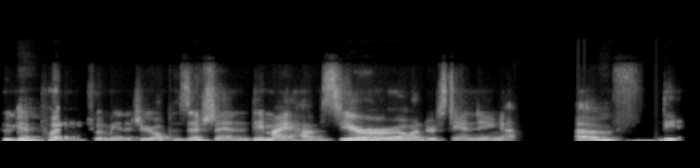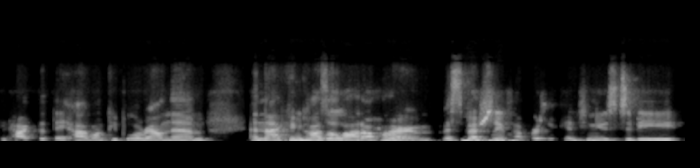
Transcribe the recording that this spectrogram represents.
who get put into a managerial position. They might have zero understanding of the impact that they have on people around them. And that can cause a lot of harm, especially if that person continues to be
